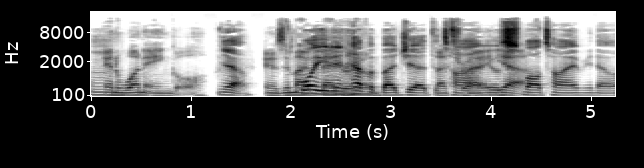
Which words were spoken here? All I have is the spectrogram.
Mm. and one angle, Yeah. and it was in my. Well, you didn't have a budget at the That's time. right, It was yeah. small time, you know.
